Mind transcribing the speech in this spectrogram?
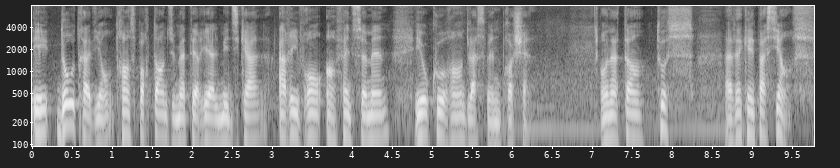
Et d'autres avions transportant du matériel médical arriveront en fin de semaine et au courant de la semaine prochaine. On attend tous avec impatience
